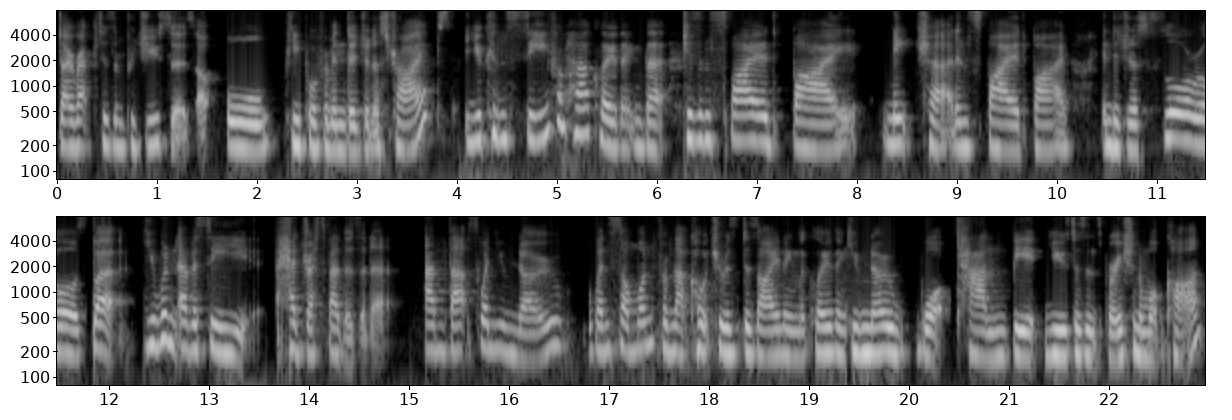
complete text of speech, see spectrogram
directors and producers are all people from indigenous tribes. You can see from her clothing that she's inspired by nature and inspired by indigenous florals, but you wouldn't ever see headdress feathers in it. And that's when you know when someone from that culture is designing the clothing, you know what can be used as inspiration and what can't.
